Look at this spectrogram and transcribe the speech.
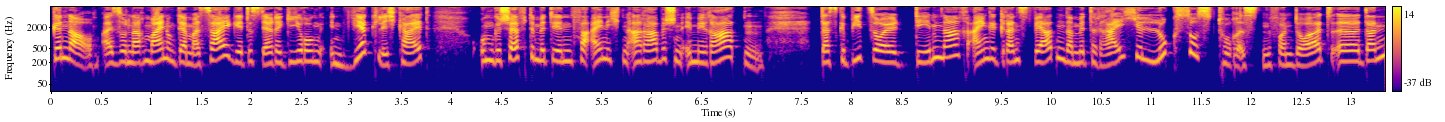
Genau, also nach Meinung der Maasai geht es der Regierung in Wirklichkeit um Geschäfte mit den Vereinigten Arabischen Emiraten. Das Gebiet soll demnach eingegrenzt werden, damit reiche Luxustouristen von dort äh, dann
